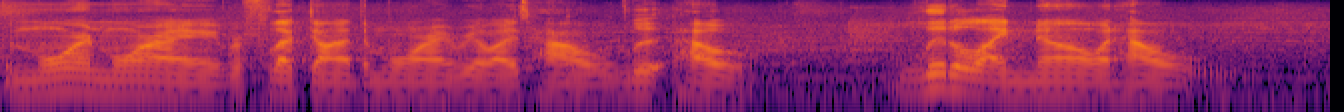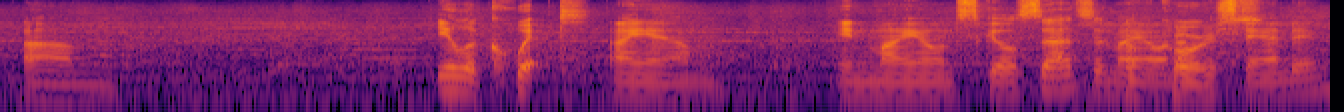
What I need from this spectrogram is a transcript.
the more and more I reflect on it, the more I realize how li- how little I know and how um, ill-equipped I am in my own skill sets and my Of own course. understanding.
